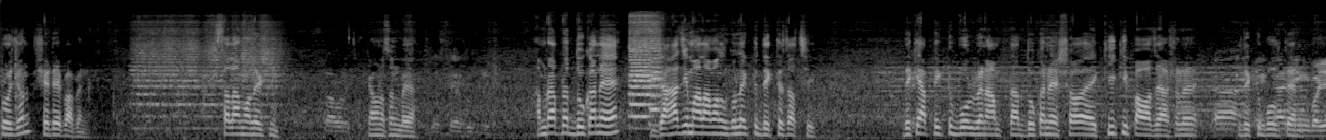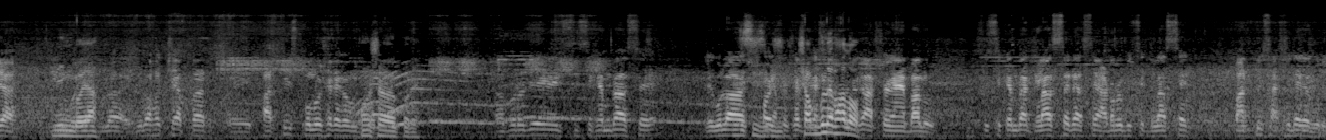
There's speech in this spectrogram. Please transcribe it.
প্রয়োজন সেটাই পাবেন। সালাম আলাইকুম। কেমন আছেন ভাইয়া? আমরা আপনার দোকানে জাহাজি মালামালগুলো একটু দেখতে চাচ্ছি। দেখি আপনি একটু বলবেন আপনার দোকানে কি কি পাওয়া যায়? আসলে যদি একটু বলতেন। রিং বয়া এগুলো হচ্ছে আপনার পার পিস পনেরোশো টাকা পনেরোশো টাকা করে। তারপরে যে সিসি ক্যামেরা আছে। এগুলা সবগুলো ভালো? আটশো টাকা, ভালো। সিসি ক্যামেরা গ্লাস সেট আছে আঠারো পিসের গ্লাস সেট পার পিস আশি টাকা করে।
